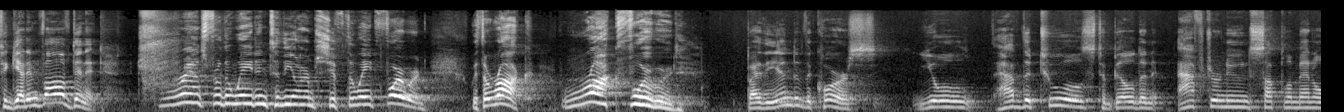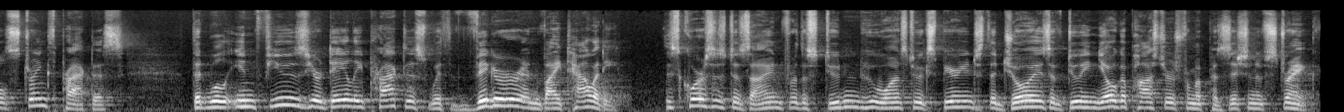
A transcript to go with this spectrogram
to get involved in it. Transfer the weight into the arms, shift the weight forward. With a rock, rock forward. By the end of the course, you'll have the tools to build an afternoon supplemental strength practice that will infuse your daily practice with vigor and vitality. This course is designed for the student who wants to experience the joys of doing yoga postures from a position of strength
